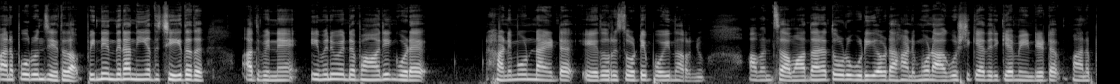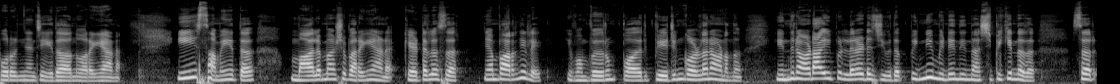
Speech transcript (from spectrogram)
മനഃപൂർവം ചെയ്തതാണ് പിന്നെ എന്തിനാ നീ അത് ചെയ്തത്? അത് പിന്നെ ഇവനും എന്റെ ഭാര്യയും കൂടെ ഹണിമൂണിനായിട്ട് ഏതോ റിസോർട്ടിൽ പോയി എന്നറിഞ്ഞു അവൻ സമാധാനത്തോടു കൂടി അവിടെ ഹണിമൂൺ ആഘോഷിക്കാതിരിക്കാൻ വേണ്ടിയിട്ട് മനഃപൂർവം ഞാൻ ചെയ്തതാന്ന് പറയുകയാണ്. ഈ സമയത്ത് മാലമാഷ് പറയുകയാണ് കേട്ടല്ലോ സർ ഞാൻ പറഞ്ഞില്ലേ ഇവൻ വെറും പെരും കൊള്ളനാണെന്ന്. എന്തിനാടാ ഈ പിള്ളേരുടെ ജീവിതം പിന്നെയും പിന്നെയും നീ നശിപ്പിക്കുന്നത്? സർ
